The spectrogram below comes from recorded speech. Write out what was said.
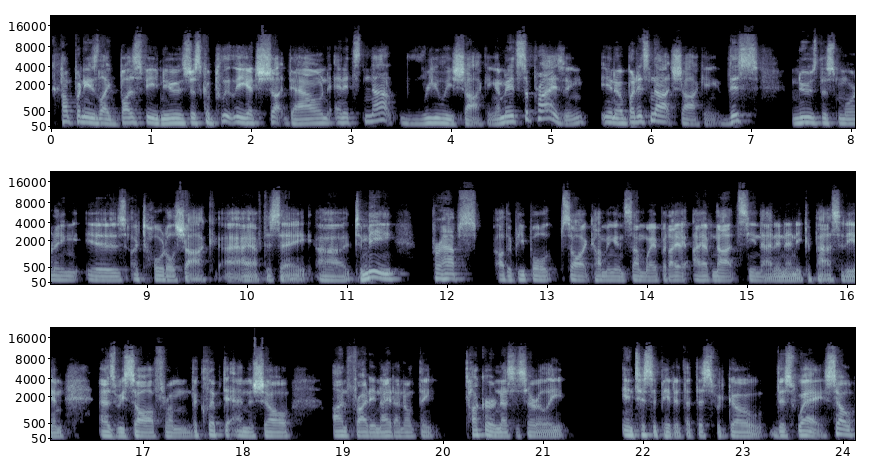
companies like BuzzFeed News just completely get shut down. And it's not really shocking. I mean, it's surprising, you know, but it's not shocking. This news this morning is a total shock, I have to say. Uh, to me, perhaps other people saw it coming in some way, but I, I, have not seen that in any capacity. And as we saw from the clip to end the show on Friday night, I don't think Tucker necessarily anticipated that this would go this way. So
